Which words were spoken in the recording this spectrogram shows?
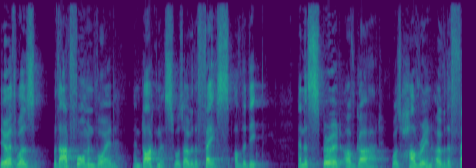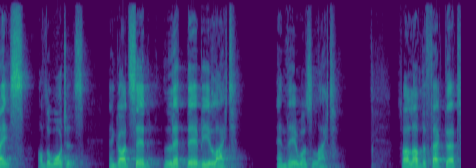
The earth was without form and void, and darkness was over the face of the deep. And the Spirit of God was hovering over the face of the waters. And God said, Let there be light. And there was light. So I love the fact that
